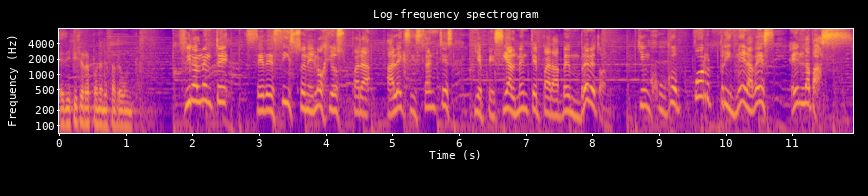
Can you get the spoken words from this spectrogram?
es difícil responder esta pregunta. Finalmente se deshizo en elogios para Alexis Sánchez y especialmente para Ben Brereton, quien jugó por primera vez en La Paz.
